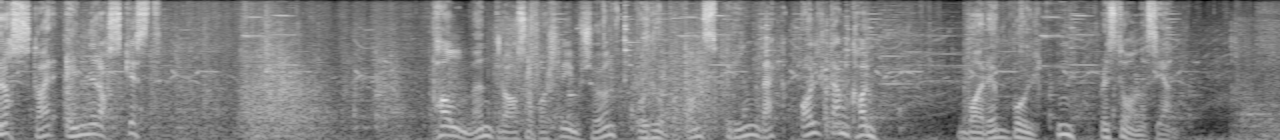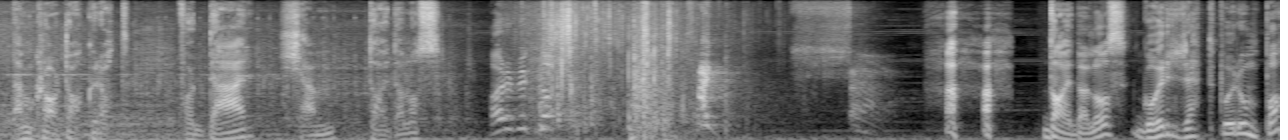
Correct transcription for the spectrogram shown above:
Raskere enn raskest. Palmen dras opp av Slimsjøen, og robotene springer vekk alt de kan. Bare Bolten blir stående igjen. De klarte akkurat, for der kommer Daidalos. Har du brukt noe Daidalos går rett på rumpa.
